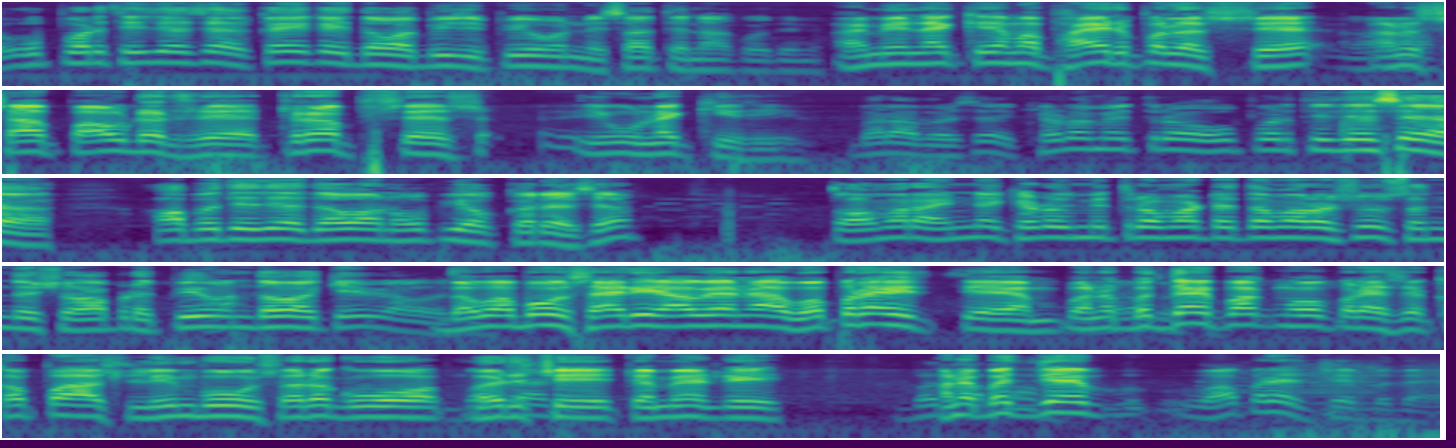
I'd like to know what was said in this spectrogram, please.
ઉપરથી જે છે કઈ કઈ દવા બીજી પીવનની સાથે નાખો તમે? અમે નાખીએ એમાં ફાયર પ્લસ છે અને સાપ પાવડર છે ટ્રપ છે એવું નાખીએ છીએ બરાબર છે. ખેડૂત મિત્રો ઉપરથી જે છે આ બધી જે દવાનો ઉપયોગ કરે છે. તો અમારા અન્ય ખેડૂત મિત્રો માટે તમારો શું સંદેશો? આપણે પીવન દવા કેવી આવે દવા બહુ સારી આવે અને વપરાય જ તે એમ. અને બધાય પાકમાં વપરાય છે. કપાસ લીંબુ સરગવો મરચી ટમેટી. અને બધે વાપરે જ છે બધા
